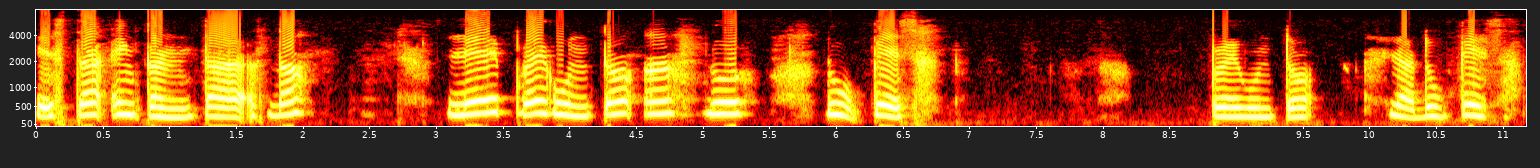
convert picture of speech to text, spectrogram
está encantada, le preguntó a la duquesa. Preguntó la duquesa.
